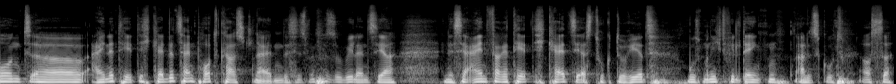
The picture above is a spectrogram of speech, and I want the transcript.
Und äh, eine Tätigkeit wird sein Podcast schneiden. Das ist, wenn man so will, ein sehr, eine sehr einfache Tätigkeit, sehr strukturiert, muss man nicht viel denken, alles gut, außer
